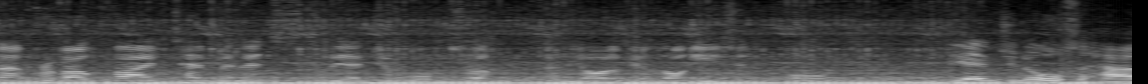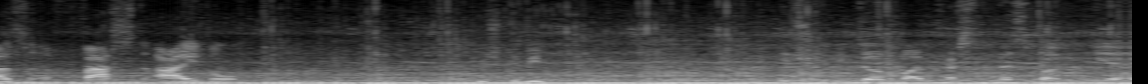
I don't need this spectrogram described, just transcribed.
That for about 5-10 minutes till the engine warms up and the oil will be a lot easier to pour. The engine also has a fast idle, which can be which can be done by pressing this button here.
